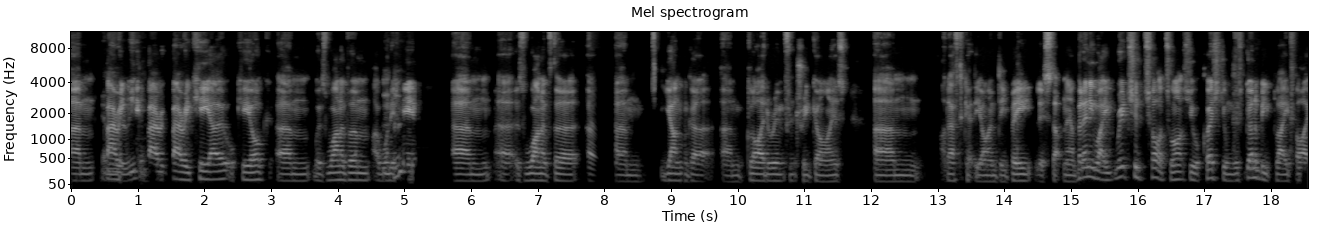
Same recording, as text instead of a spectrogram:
Um, Yeah, Barry. Barry Barry Keogh or Keogh um, was one of them. I wanted Mm-hmm. him um, uh, as one of the uh, um, younger um, glider infantry guys. Um, I'd have to get the IMDb list up now. But anyway, Richard Todd, to answer your question, was going to be played by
